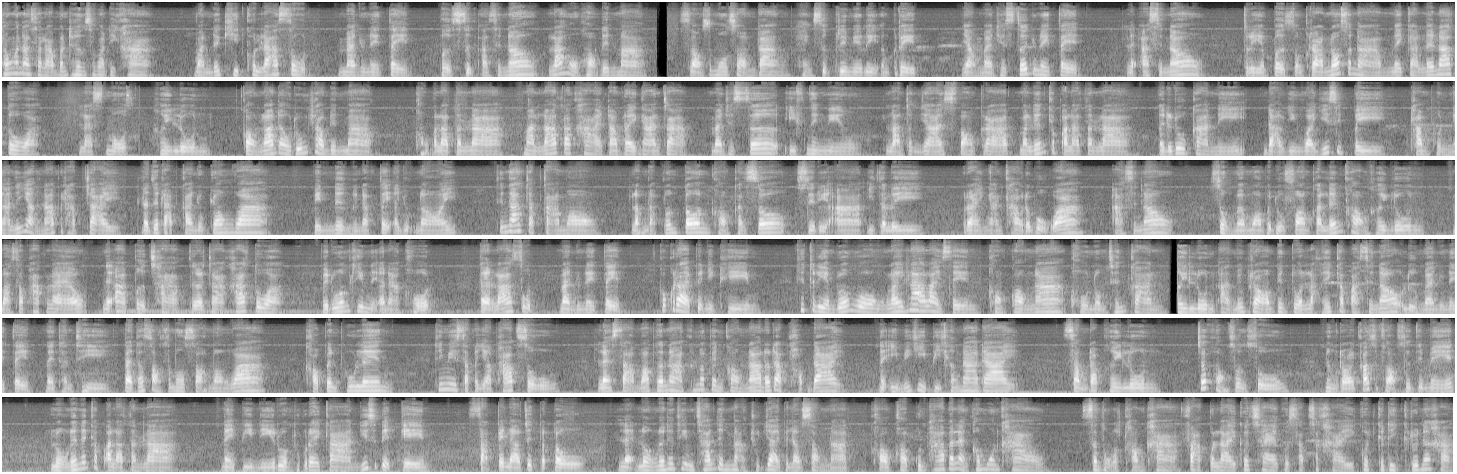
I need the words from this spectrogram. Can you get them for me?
ช่องอนาสาระบันเทิงสวัสดีค่ะ วันเดอร์คิดคนล่าสุดแมนยูไนเต็ดเปิดศึกอาร์เซนอลล่าหงส์หอกเดนมาร์กสองสโมสรดังแห่งศึกพรีเมียร์ลีกอังกฤษ อย่างแมนเชสเตอร์ยูไนเต็ดและอาร์เซนอลเตรียมเปิดสงครามนอกสนามในการไล่ล่าตัวลาสมสเฮยลุนกองล่าดาวรุ่งชาวเดนมาร์กของอลาตันลามันล่าตาข่ายตามรายงานจากแมนเชสเตอร์อีฟนิงนิวหลังจากย้ายสปองกราดมาเล่นกับอลาตันลา ในฤดูกาลนี้ ดาวยิงวัย 20 ปีทำผลงานได้อย่างน่าประทับใจ และได้รับการยกย่องว่า เป็นหนึ่งในนักเตะอายุน้อย ที่น่าจับตามองลำดับต้นๆของคันโซซีเรียอาอิตาลี รายงานข่าวระบุว่าอาร์เซนอลส่งแมวมองไปดูฟอร์มการเล่นของเฮยลุน มาสักพักแล้ว และอาจเปิดฉากเจรจาค่าตัว ไปร่วมทีมในอนาคต แต่ล่าสุดแมนยูไนเต็ดก็กลายเป็นอีกทีม ที่เตรียมร่วมวงไล่ล่าลายเซ็นของกองหน้าโคนมเช่นกันเฮยลุนอาจไม่พร้อมเป็นตัวหลักให้กับอาร์เซนอลหรือแมนยูไนเต็ดในทันที แต่ทั้งสองสโมสรมองว่า เขาเป็นผู้เล่นที่มีศักยภาพสูง และสามารถพัฒนาขึ้นมาเป็นกองหน้าระดับท็อปได้ ในอีกไม่กี่ปีข้างหน้าได้สำหรับเฮยลุน เจ้าของส่วนสูง 192เซนติเมตรลงเล่นให้กับอาราตันลา ในปีนี้รวมทุกรายการ 21 เกม สัดไปแล้ว 7 ประตู และลงเล่นให้ทีมชาติเดนมาร์กชุดใหญ่ไปแล้ว 2 นัด ขอขอบคุณภาพและแหล่งข้อมูลข่าว สนุก .com ค่ะ ฝากกดไลค์ กดแชร์ กด Subscribe กดกระดิ่งด้วยนะคะ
